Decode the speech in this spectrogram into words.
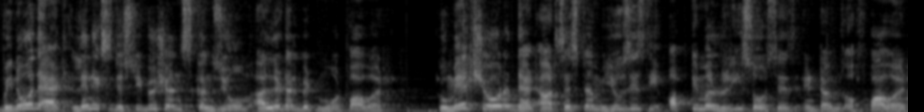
We know that Linux distributions consume a little bit more power. To make sure that our system uses the optimal resources in terms of power,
